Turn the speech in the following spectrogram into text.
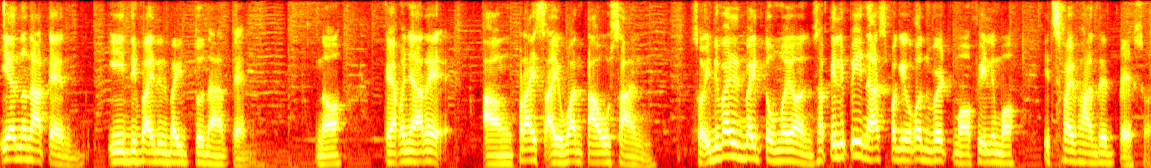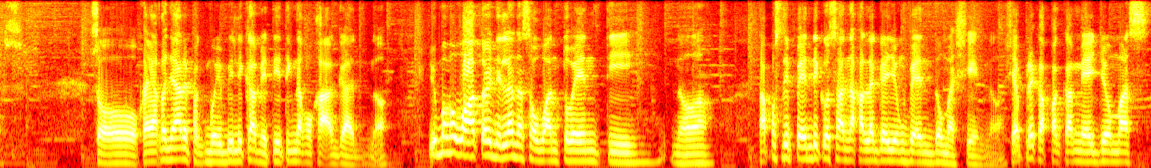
iano natin, i-divided by 2 natin. No? Kaya kunyari, ang price ay 1,000. So, i-divided by 2 mo yon. Sa Pilipinas, pag i-convert mo, feeling mo, it's 500 pesos. So, kaya kunyari, pag bumibili kami, titingnan ko kaagad, no? Yung mga water nila, nasa 120, no? Tapos, depende ko saan nakalagay yung vendo machine, no? Siyempre, kapag ka medyo mas,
